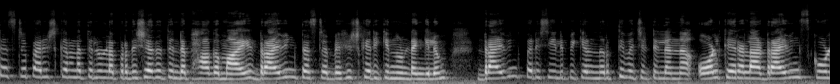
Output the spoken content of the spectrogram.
ടെസ്റ്റ് പരിഷ്കരണത്തിലുള്ള പ്രതിഷേധത്തിന്റെ ഭാഗമായി ഡ്രൈവിംഗ് ടെസ്റ്റ് ബഹിഷ്കരിക്കുന്നുണ്ടെങ്കിലും ഡ്രൈവിംഗ് പരിശീലിപ്പിക്കൽ നിർത്തിവച്ചിട്ടില്ലെന്ന് all Kerala driving school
